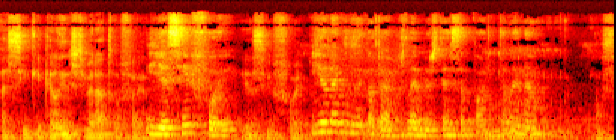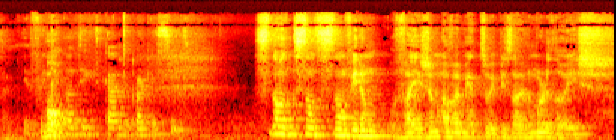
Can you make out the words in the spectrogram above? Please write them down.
assim que a Carolina estiver à tua frente. E assim foi. E assim foi. E onde é que nos encontramos? Lembras dessa parte? Também não. Não sei. Eu fui Bom, contigo de carro a qualquer sítio. Se não, se, não, se não viram, vejam novamente o episódio número 2.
